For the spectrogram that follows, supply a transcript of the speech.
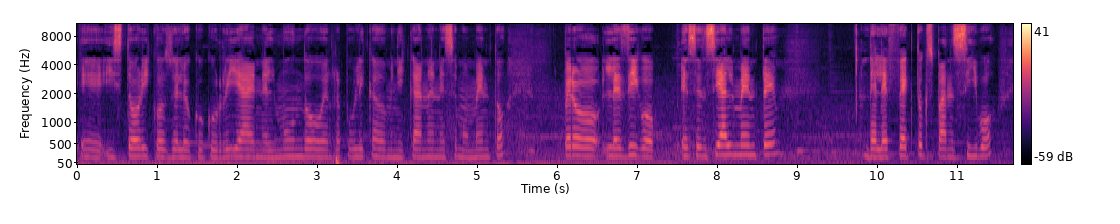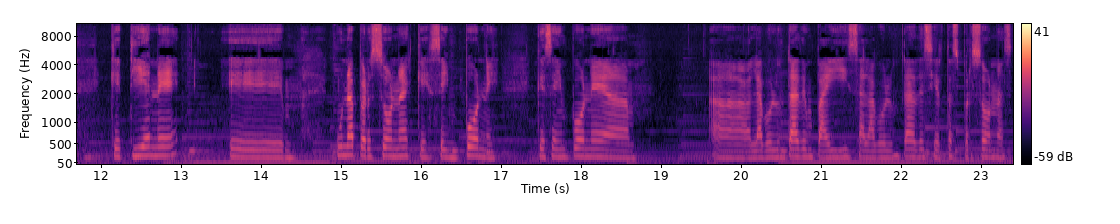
eh, históricos de lo que ocurría en el mundo, en República Dominicana en ese momento. Pero les digo, esencialmente del efecto expansivo que tiene eh, una persona que se impone, que se impone a a la voluntad de un país, a la voluntad de ciertas personas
